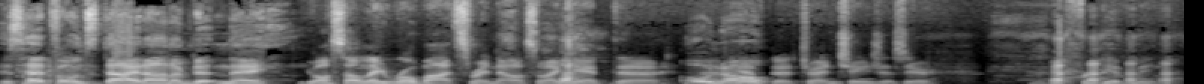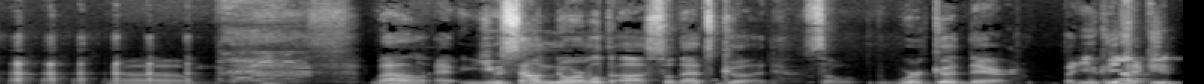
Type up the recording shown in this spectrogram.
his headphones died on him, didn't they? You all sound like robots right now, so I can't. Uh, oh I no! Have to try and change this here. Forgive me. Um, well, uh, you sound normal to us, so that's good. So we're good there. But you can yep, you,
